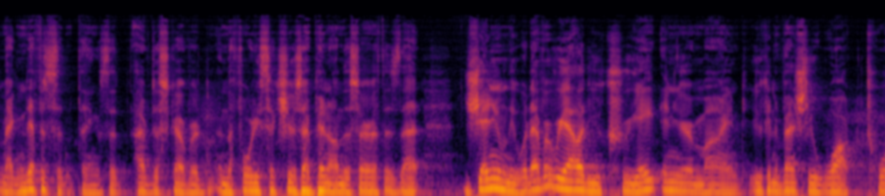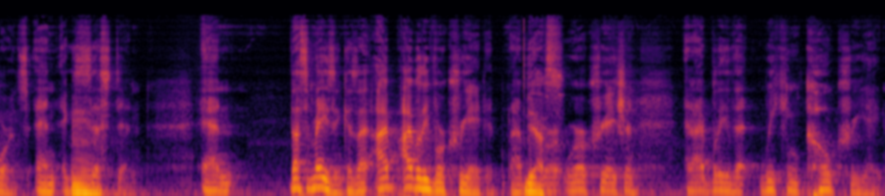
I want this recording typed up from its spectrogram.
magnificent things that I've discovered in the 46 years I've been on this earth is that genuinely, whatever reality you create in your mind, you can eventually walk towards and exist in. And that's amazing because I, I, I believe we're created. I, Yes. We're, we're a creation. And I believe that we can co create.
